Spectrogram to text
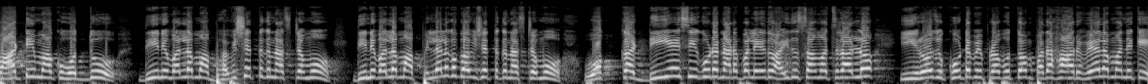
పార్టీ మాకు వద్దు దీనివల్ల మా భవిష్యత్తుకు నష్టము దీనివల్ల మా పిల్లలకు భవిష్యత్తుకు నష్టము ఒక్క డిఏసీ కూడా నడపలేదు ఐదు సంవత్సరాల్లో. ఈరోజు కూటమి ప్రభుత్వం పదహారు వేల మందికి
